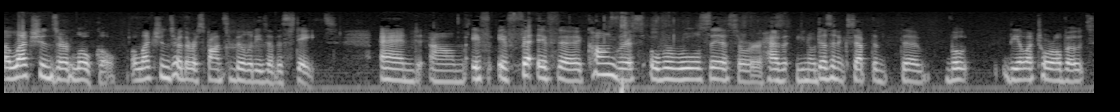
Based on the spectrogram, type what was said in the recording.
elections are local, elections are the responsibilities of the states. And um, if if if the Congress overrules this or has you know doesn't accept the, the vote the electoral votes,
